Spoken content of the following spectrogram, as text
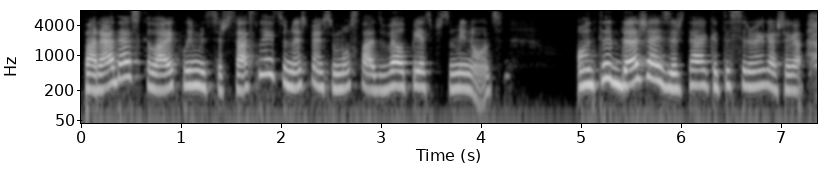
parādās, ka laika limits ir sasniegts, un es, piemēram, uzslēdzu vēl 15 minūtes. Un tad dažreiz ir tā, ka tas ir vienkārši tā kā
